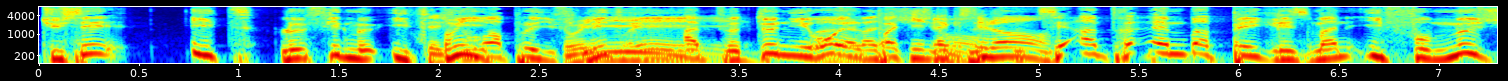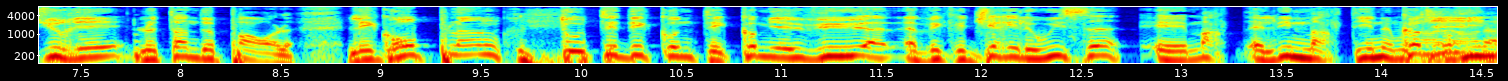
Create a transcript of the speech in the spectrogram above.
tu sais, Hit, le film Hit. Je Oui. vous rappelle du film Oui. Hit, Oui. entre De Niro Ah, et Al Pacino. excellent. C'est entre Mbappé et Griezmann. Il faut mesurer le temps de parole. Les gros plans, tout est décompté. Comme il y a vu avec Jerry Lewis et Mar Lynn Martin. Comme dans-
